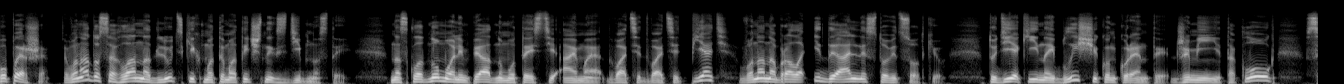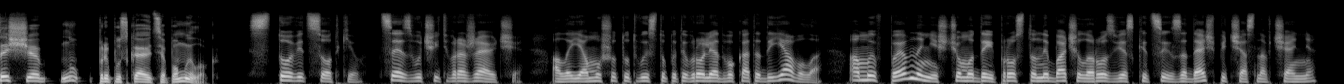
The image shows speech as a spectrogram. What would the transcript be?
По-перше, вона досягла надлюдських математичних здібностей. На складному олімпіадному тесті IME 2025 вона набрала ідеальне 100%, тоді як її найближчі конкуренти Gemini та Cloud все ще, ну, припускаються помилок. Сто відсотків. Це звучить вражаюче. Але я мушу тут виступити в ролі адвоката диявола. А ми впевнені, що Модей просто не бачила розв'язки цих задач під час навчання?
